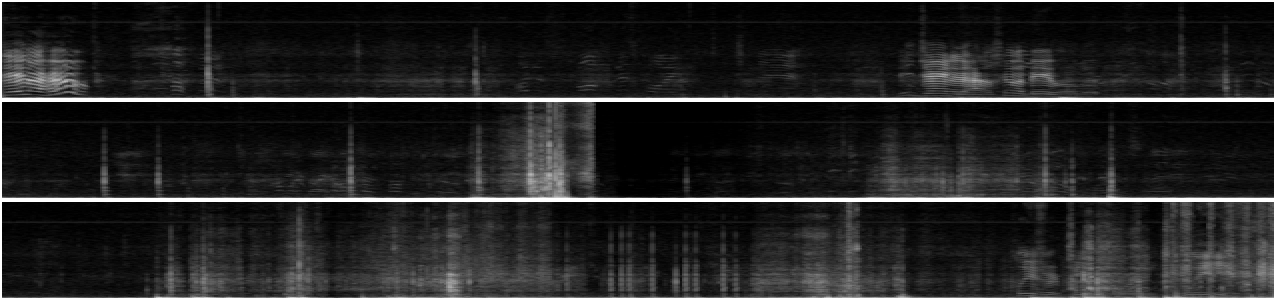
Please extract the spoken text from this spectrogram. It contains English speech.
did. I hope. He drained it out. It's going to be a little bit. Please repeat recording, please.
